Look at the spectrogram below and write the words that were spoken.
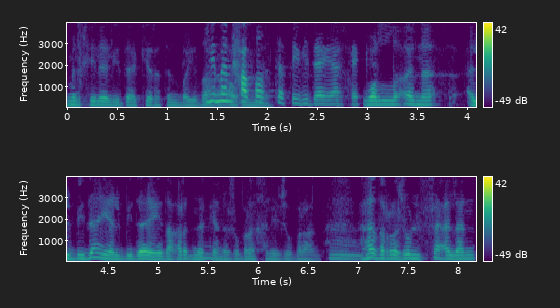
من خلال ذاكرة بيضاء لمن. حفظت في بداياتك؟ والله أنا البداية البداية إذا أردنا كان جبران خليل جبران. هذا الرجل فعلا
